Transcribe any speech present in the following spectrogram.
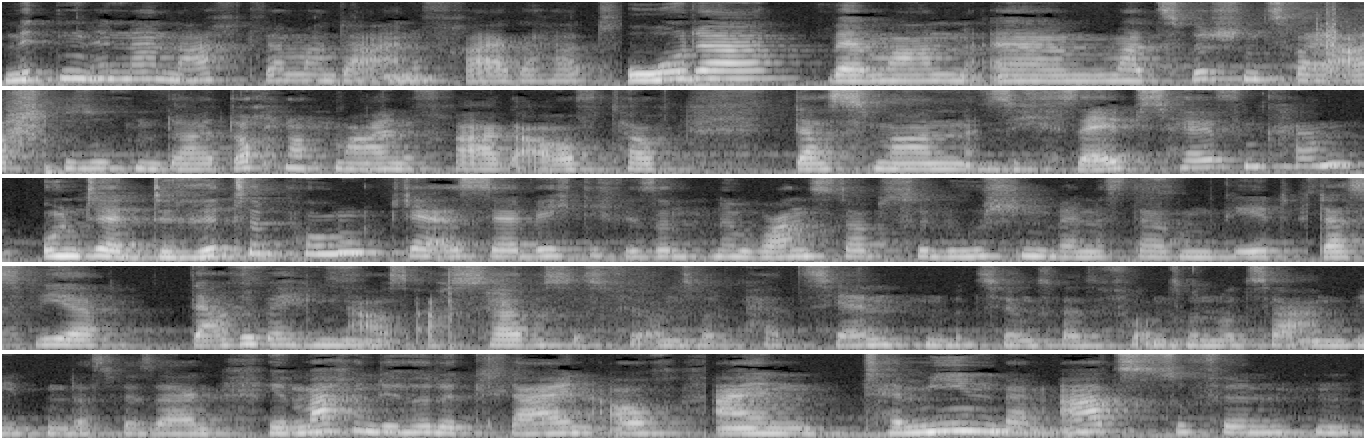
mitten in der Nacht, wenn man da eine Frage hat, oder wenn man ähm, mal zwischen zwei Arztbesuchen da doch noch mal eine Frage auftaucht, dass man sich selbst helfen kann. Und der dritte Punkt, der ist sehr wichtig, wir sind eine One-Stop-Solution, wenn es darum geht, dass wir darüber hinaus auch Services für unsere Patienten bzw. für unsere Nutzer anbieten, dass wir sagen, wir machen die Hürde klein, auch einen Termin beim Arzt zu finden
